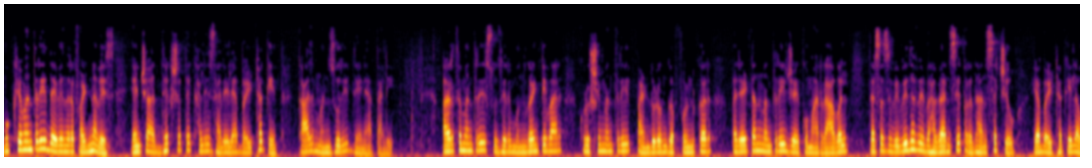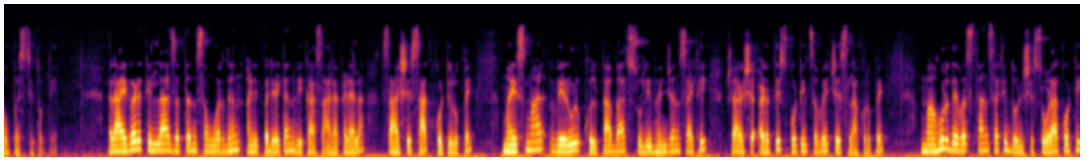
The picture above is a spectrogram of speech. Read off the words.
मुख्यमंत्री देवेंद्र फडणवीस यांच्या अध्यक्षतेखाली झालेल्या बैठकीत काल मंजुरी देण्यात आली. अर्थमंत्री सुधीर मुनगंटीवार कृषीमंत्री पांडुरंग फुंडकर पर्यटन मंत्री जयकुमार रावल तसंच विविध विभागांचे प्रधान सचिव या बैठकीला उपस्थित होते. रायगड किल्ला जतन संवर्धन आणि पर्यटन विकास आराखड्याला सहाशे सात कोटी रुपये म्हैसमाळ वेरूळ खुलताबाद सुलीभंजनसाठी चारशे अडतीस कोटी चव्वेचाळीस लाख रुपये माहूर देवस्थानसाठी दोनशे सोळा कोटी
